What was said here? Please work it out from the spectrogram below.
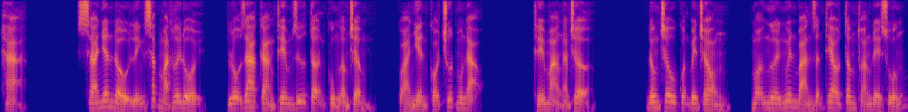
Hả? Xà nhân đầu lĩnh sắc mặt hơi đổi, lộ ra càng thêm dữ tợn cùng âm trầm, quả nhiên có chút môn đạo. Thế mà ngăn trở. Đông Châu quận bên trong, mọi người nguyên bản dẫn theo tâm thoáng để xuống,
